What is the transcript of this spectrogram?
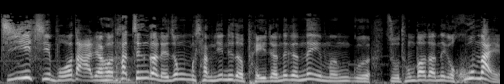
极其博大，然后他整个那种场景里头配着那个内蒙古族同胞的那个呼麦，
